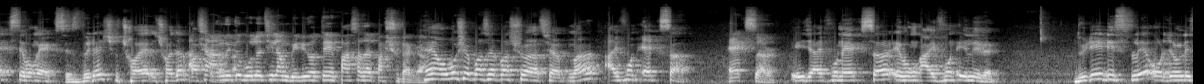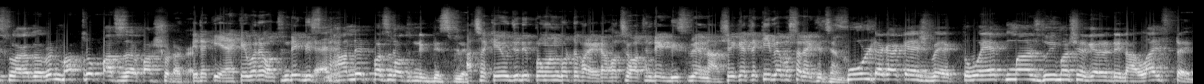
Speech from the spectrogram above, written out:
এক্স এবং এক্সএস দুইটাই ছয় ছয় হাজার আচ্ছা আমি তো বলেছিলাম ভিডিওতে পাঁচ হাজার পাঁচশো টাকা। হ্যাঁ অবশ্যই পাঁচ হাজার পাঁচশো আছে আপনার। আইফোন এক্স আর এক্স আর এই যে আইফোন এক্স আর এবং আইফোন ইলেভেন দুইটাই ডিসপ্লে অরিজিনাল ডিসপ্লে লাগাতে পারবেন মাত্র পাঁচ হাজার পাঁচশো টাকা এটা কি একেবারে authentic display hundred percent authentic display আচ্ছা কেউ যদি প্রমাণ করতে পারে এটা হচ্ছে অথেন্টিক ডিসপ্লে না সেক্ষেত্রে কি ব্যবস্থা রেখেছেন? ফুল টাকা ক্যাশব্যাক তবু এক মাস দুই মাসের গ্যারান্টি না লাইফ টাইম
